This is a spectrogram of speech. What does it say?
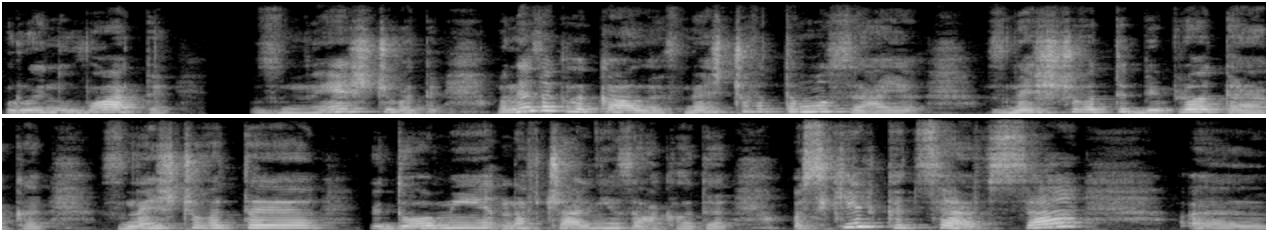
руйнувати, знищувати. Вони закликали знищувати музеї, знищувати бібліотеки, знищувати відомі навчальні заклади, оскільки це все е,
